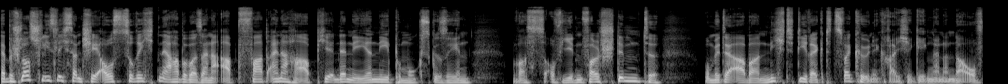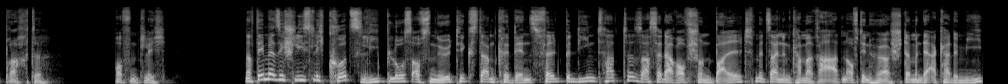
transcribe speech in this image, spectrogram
Er beschloss schließlich, Sanche auszurichten, er habe bei seiner Abfahrt eine Harpie in der Nähe Nepomuks gesehen, was auf jeden Fall stimmte, womit er aber nicht direkt zwei Königreiche gegeneinander aufbrachte. Hoffentlich. Nachdem er sich schließlich kurz lieblos aufs Nötigste am Kredenzfeld bedient hatte, saß er darauf schon bald mit seinen Kameraden auf den Hörstämmen der Akademie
